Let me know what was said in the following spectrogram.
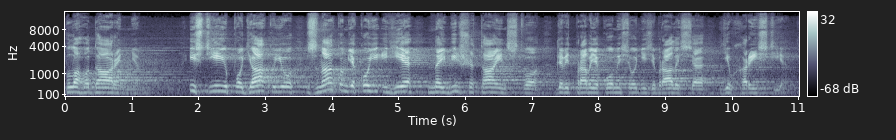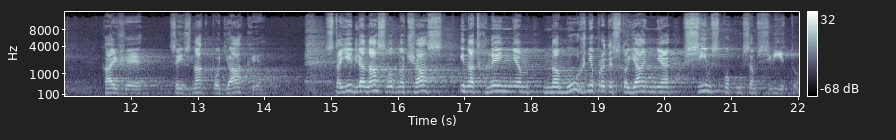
благодаренням і з тією подякою, знаком якої і є найбільше таїнство, для відправи якого ми сьогодні зібралися Євхаристія. Хай же цей знак подяки стає для нас водночас і натхненням на мужнє протистояння всім спокусам світу.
